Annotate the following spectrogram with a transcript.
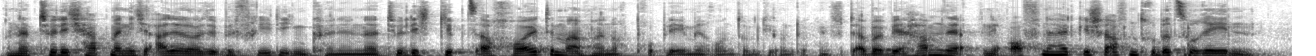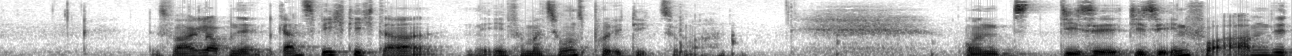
und natürlich hat man nicht alle Leute befriedigen können. Natürlich gibt es auch heute manchmal noch Probleme rund um die Unterkünfte. Aber wir haben eine, eine Offenheit geschaffen, darüber zu reden. Das war, glaube ich, ganz wichtig, da eine Informationspolitik zu machen. Und diese, diese Infoabende,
